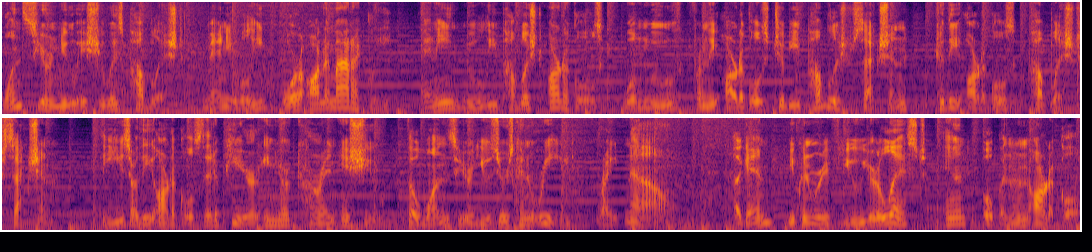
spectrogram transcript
Once your new issue is published, manually or automatically, any newly published articles will move from the Articles to be Published section to the Articles Published section. These are the articles that appear in your current issue, the ones your users can read right now. Again, you can review your list and open an article.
